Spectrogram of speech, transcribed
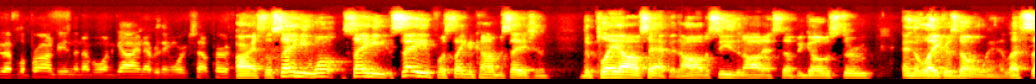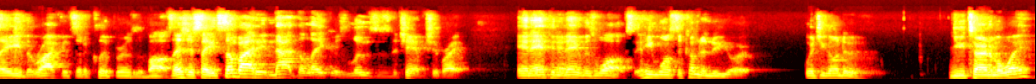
You have LeBron being the number one guy, and everything works out perfect. All right. So say he won't. Say he. Say for sake of conversation, the playoffs happen, all the season, all that stuff he goes through, and the Lakers don't win. Let's say the Rockets or the Clippers, the Bucks. Let's just say somebody, not the Lakers, loses the championship, right? And Anthony Yeah. Davis walks, and he wants to come to New York. What you gonna do? You turn him away?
